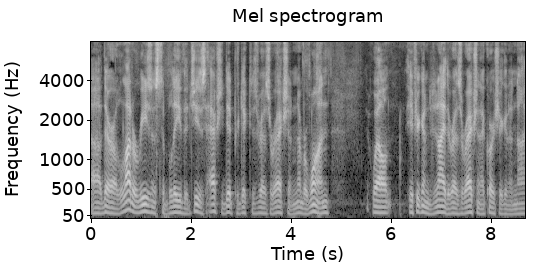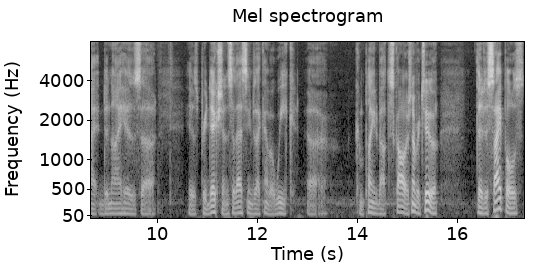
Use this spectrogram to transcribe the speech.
uh, there are a lot of reasons to believe that Jesus actually did predict his resurrection. Number one, well, if you're going to deny the resurrection, of course you're going to deny, deny his uh, his prediction. So that seems like kind of a weak uh, complaint about the scholars. Number two, the disciples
